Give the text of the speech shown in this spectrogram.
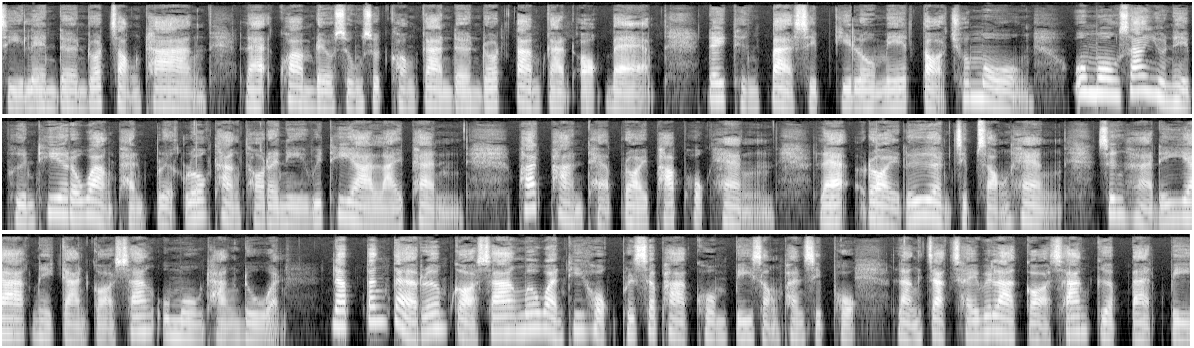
สีเลนเดินรถสองทาง และความเร็วสูงสุดของการเดินรถตามการออกแบบ ได้ถึง 80 กิโลเมตรต่อชั่วโมง อุโมงค์สร้างอยู่ในพื้นที่ระหว่างแผ่นเปลือกโลกทางธรณีวิทยาหลายแผ่น พาดผ่านแถบรอยพับ 6 แห่ง และรอยเลื่อน 12 แห่ง ซึ่งหาได้ยากในการก่อสร้างอุโมงค์ทางด่วน นับตั้งแต่เริ่มก่อสร้างเมื่อวันที่ 6 พฤษภาคมปี 2016 หลังจากใช้เวลาก่อสร้างเกือบ 8 ปี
